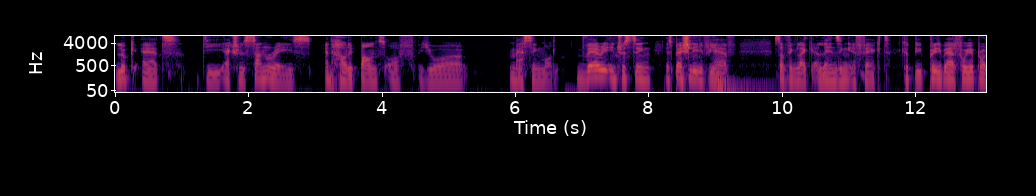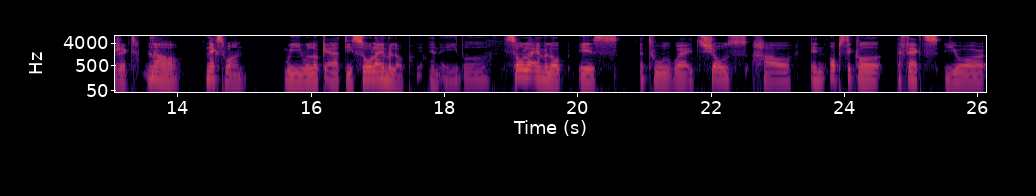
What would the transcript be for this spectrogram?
look at the actual sun rays and how they bounce off your massing model very interesting, especially if you have something like a lensing effect. Could be pretty bad for your project. Now, next one, we will look at the solar envelope. Enable. Solar envelope is a tool where it shows how an obstacle affects your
